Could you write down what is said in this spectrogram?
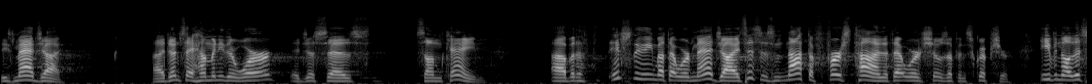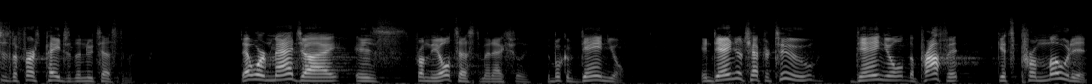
These magi. Uh, it doesn't say how many there were, it just says some came. Uh, but the interesting thing about that word magi is this is not the first time that that word shows up in Scripture, even though this is the first page of the New Testament. That word magi is from the Old Testament, actually, the book of Daniel. In Daniel chapter 2, Daniel, the prophet, gets promoted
